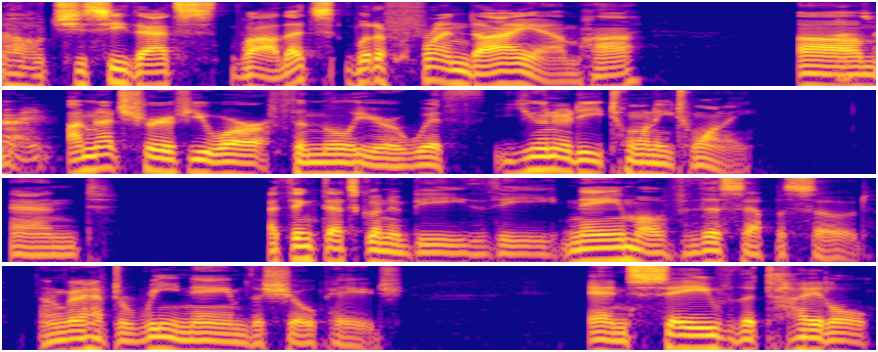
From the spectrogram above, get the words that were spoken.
Oh, you see, that's wow. That's what a friend I am, huh? Um, That's right. I'm not sure if you are familiar with Unity 2020, and I think that's going to be the name of this episode. I'm going to have to rename the show page and save the title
